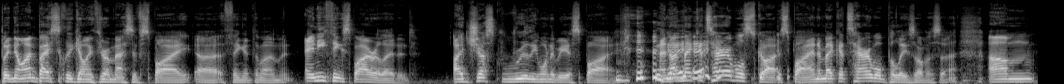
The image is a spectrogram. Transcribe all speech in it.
but no, I'm basically going through a massive spy uh, thing at the moment. Anything spy related. I just really want to be a spy, and I make a terrible sky, spy, and I make a terrible police officer. Um,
